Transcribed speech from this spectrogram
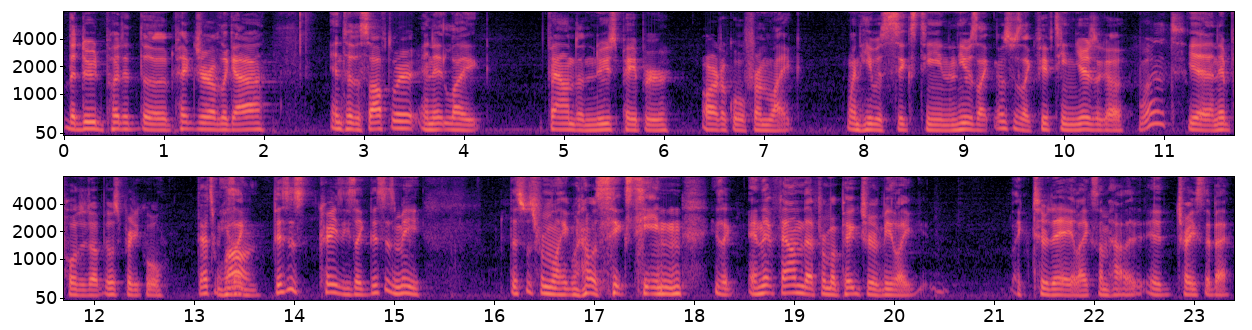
the dude put it, the picture of the guy into the software, and it like found a newspaper article from like when he was 16, and he was like, this was like 15 years ago. what? Yeah, and it pulled it up. It was pretty cool. That's And wild. He's like, this is crazy. He's like, this is me. This was from like when I was 16. He's like, and it found that from a picture of me like, like today, like somehow it, it traced it back.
